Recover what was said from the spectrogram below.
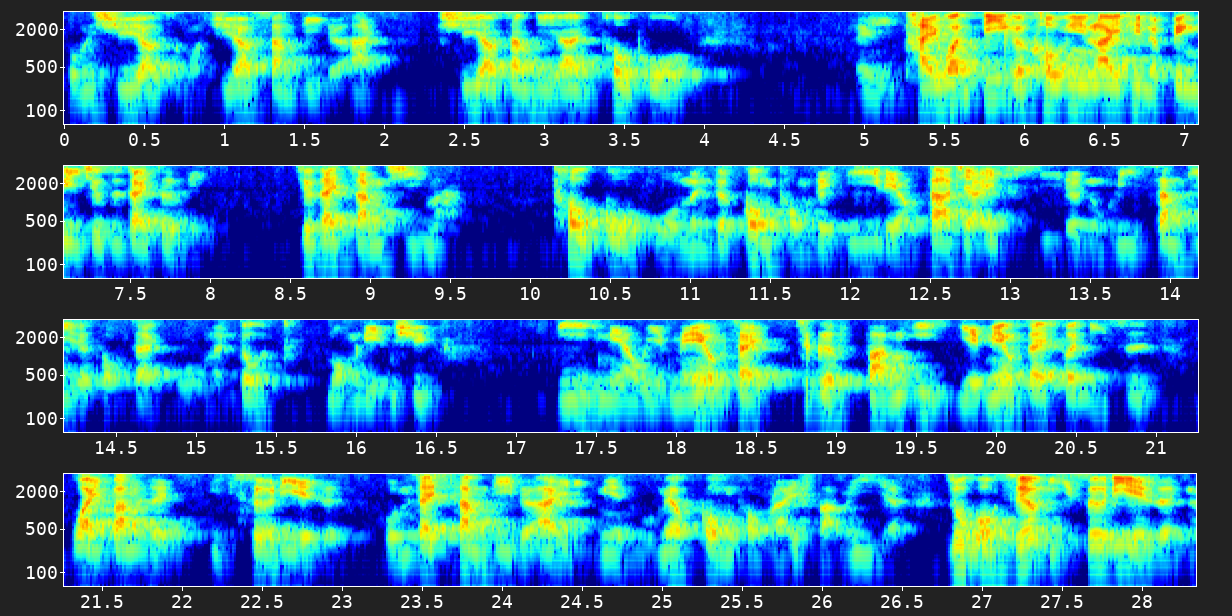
我们需要什么？需要上帝的爱，需要上帝的爱。透过诶、台湾第一个 COVID-19 的病例就是在这里，就在彰基嘛。透过我们的共同的医疗，大家一起的努力，上帝的同在，我们都蒙连续。疫苗也没有在这个防疫，也没有在分你是外邦人、以色列人。我们在上帝的爱里面，我们要共同来防疫啊！如果只有以色列人呢，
